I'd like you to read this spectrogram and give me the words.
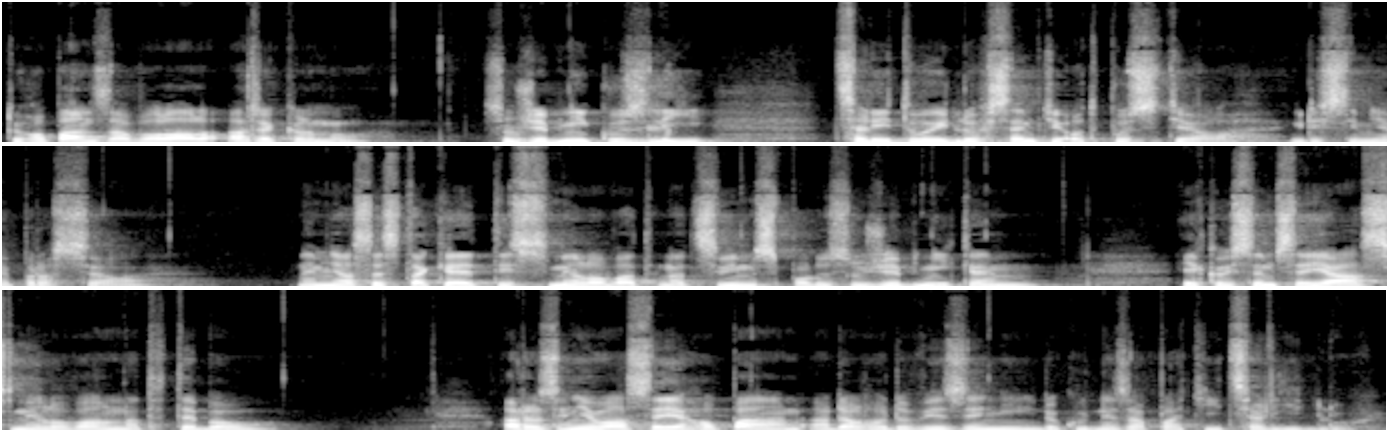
Tu ho pán zavolal a řekl mu, služebníku zlý, celý tvůj dluh jsem ti odpustil, když si mě prosil. Neměl ses také ty smilovat nad svým spoluslužebníkem, jako jsem se já smiloval nad tebou? A rozhněval se jeho pán a dal ho do vězení, dokud nezaplatí celý dluh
